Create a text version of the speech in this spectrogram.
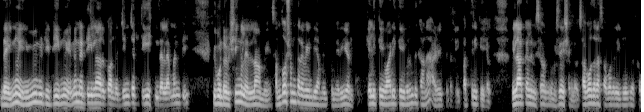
இந்த இன்னும் இம்யூனிட்டி டீ இன்னும் என்னென்ன டீலாம் இருக்கோ அந்த ஜிஞ்சர் டீ இந்த லெமன் டீ இது போன்ற விஷயங்கள் எல்லாமே சந்தோஷம் தர வேண்டிய அமைப்பு நிறைய இருக்கும். கேளிக்கை வாடிக்கை விருந்துக்கான அழைப்பிதழ்கள் பத்திரிகைகள் விழாக்கள் விச விசேஷங்கள் சகோதர சகோதரிகளுக்கு இருக்க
